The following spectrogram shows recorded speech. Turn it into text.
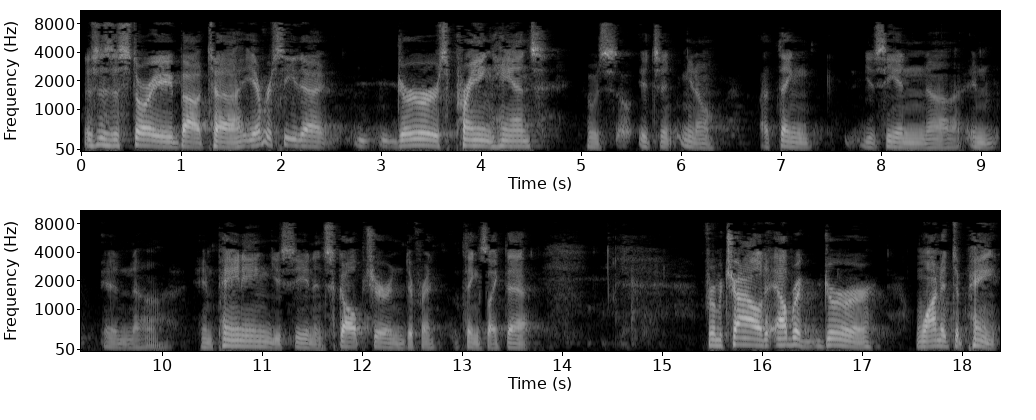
This is a story about, uh, you ever see the Dürer's praying hands? It was, it's, a, you know, a thing you see in uh, in in uh, in painting, you see it in sculpture and different things like that. From a child, Albrecht Dürer wanted to paint.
